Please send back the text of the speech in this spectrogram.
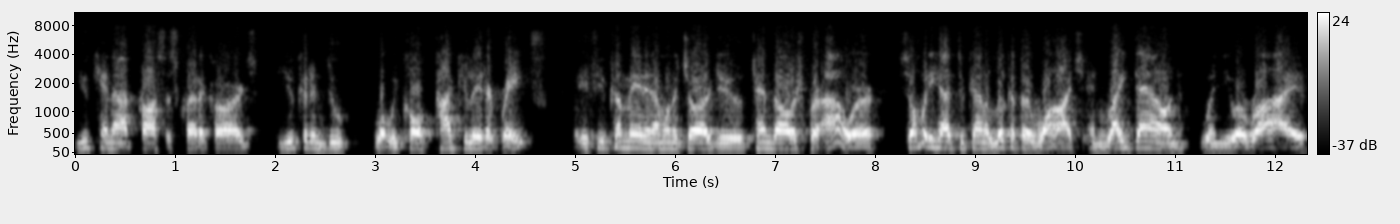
You cannot process credit cards. You couldn't do what we call calculated rates. If you come in and I'm going to charge you $10 per hour, somebody had to kind of look at their watch and write down when you arrive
